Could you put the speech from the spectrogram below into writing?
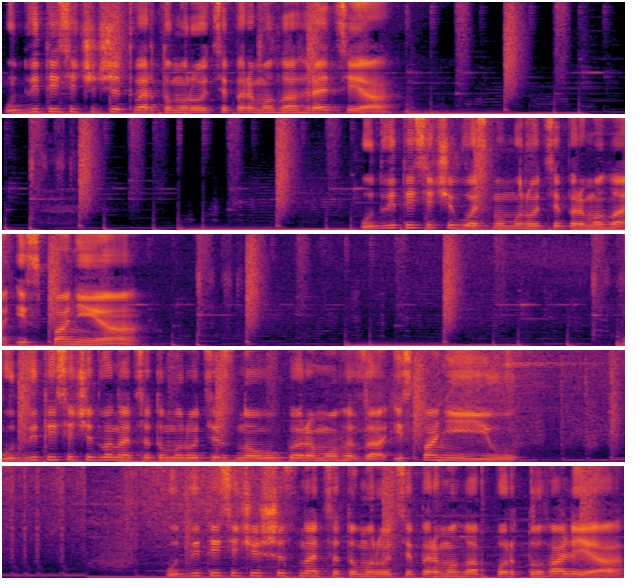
У 2004 році перемогла Греція. У 2008 році перемогла Іспанія. У 2012 році знову перемога за Іспанією. У 2016 році перемогла Португалія.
